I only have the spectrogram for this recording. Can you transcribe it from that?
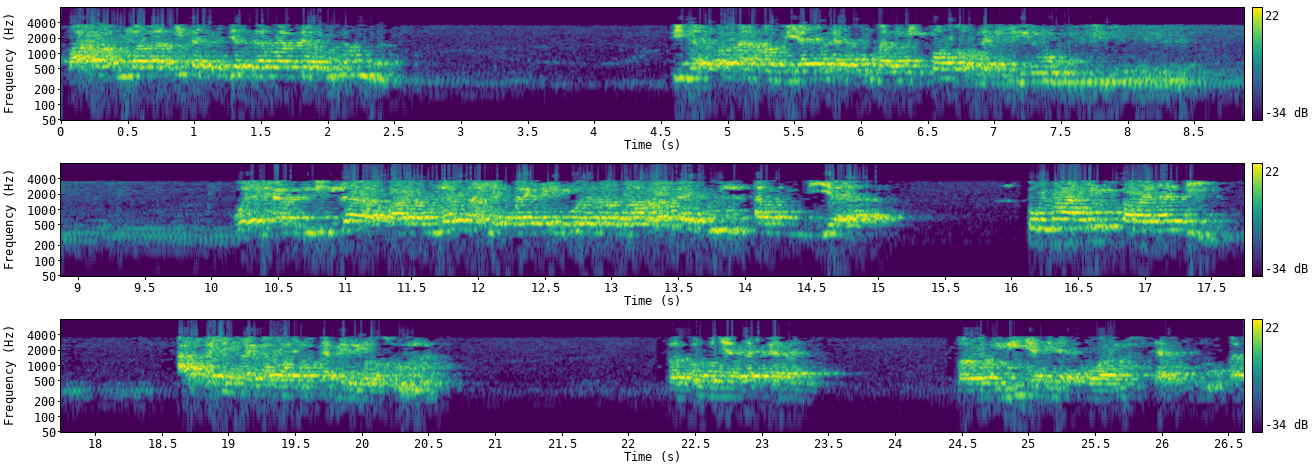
para ulama kita sejak zaman dahulu tidak pernah membiarkan umat ini kosong dari ilmu. Walhamdulillah, para ulama yang mereka itu adalah waradatul anbiya. Pewaris para nabi. Apa yang mereka wariskan dari Rasul? Rasul menyatakan bahwa dirinya tidak mewariskan untuk umat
